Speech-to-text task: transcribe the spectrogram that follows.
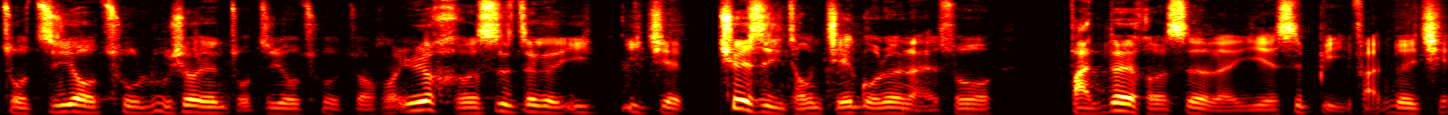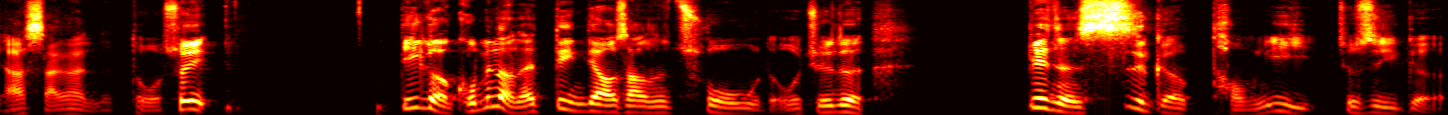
左支右絀、卢秀燕左支右絀的状况，因为核四这个意意见，确实你从结果论来说，反对核四的人也是比反对其他三案的多，所以。第一个，国民党在定调上是错误的，我觉得变成四个同意就是一个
